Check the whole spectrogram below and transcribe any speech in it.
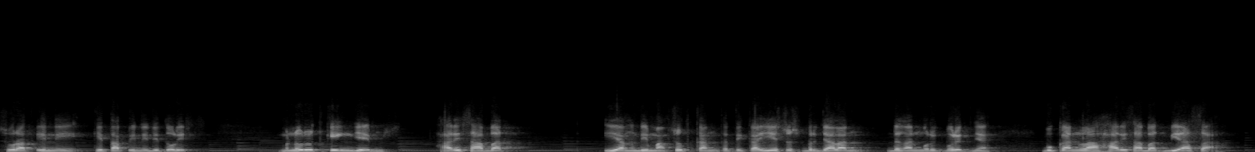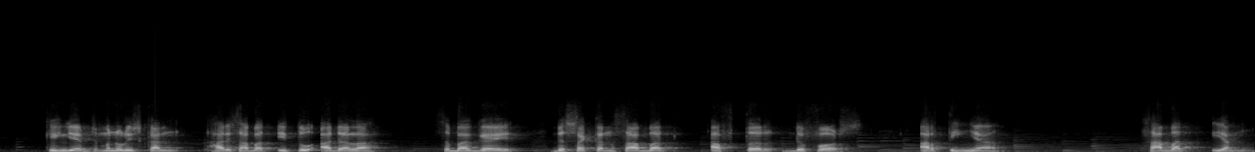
surat ini, kitab ini ditulis. Menurut King James, hari Sabat yang dimaksudkan ketika Yesus berjalan dengan murid-muridnya bukanlah hari Sabat biasa. King James menuliskan hari Sabat itu adalah sebagai the second Sabbath after the first. Artinya, Sabat yang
